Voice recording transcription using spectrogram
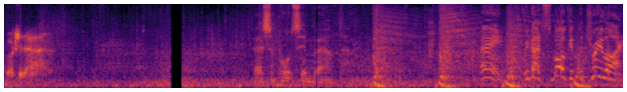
Roger that. Air support's inbound. Hey, we got smoke at the tree line.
